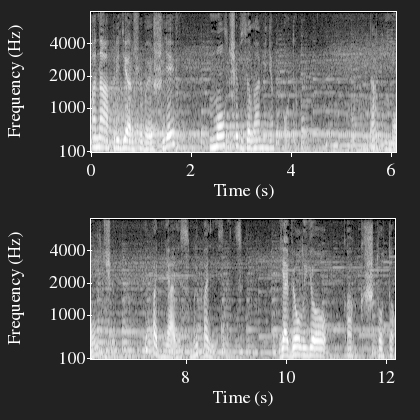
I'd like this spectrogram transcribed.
Она, придерживая шлейф, молча взяла меня под руку. Так молча и поднялись мы по лестнице. Я вел ее как что-то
